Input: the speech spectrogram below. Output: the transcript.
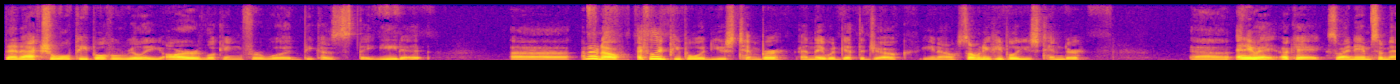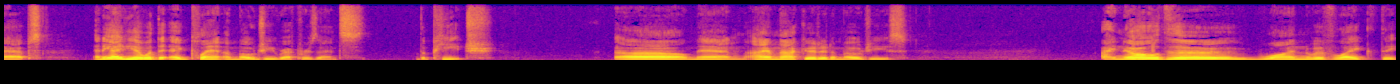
than actual people who really are looking for wood because they need it. Uh, I don't know. I feel like people would use timber and they would get the joke. You know, so many people use Tinder. Uh, anyway, okay. So I named some apps. Any idea what the eggplant emoji represents? The peach. Oh man, I am not good at emojis. I know the one with like the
